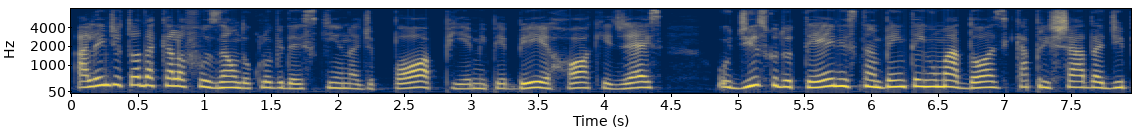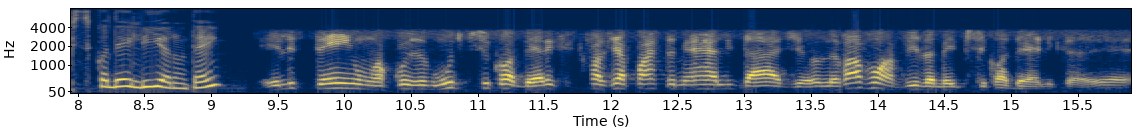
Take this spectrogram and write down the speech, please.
Além de toda aquela fusão do Clube da Esquina de pop, MPB, rock e jazz, o disco do Tênis também tem uma dose caprichada de psicodelia, não tem? Ele tem uma coisa muito psicodélica que fazia parte da minha realidade. Eu levava uma vida meio psicodélica. É,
